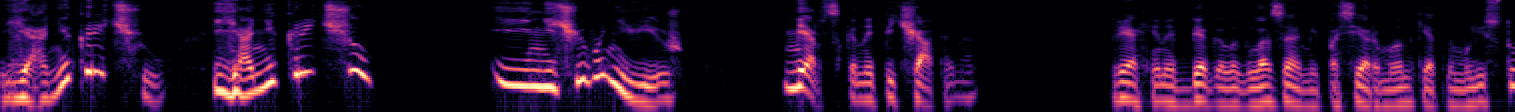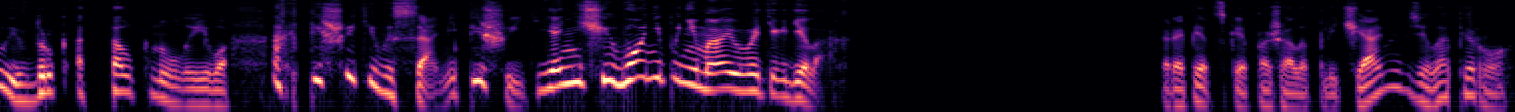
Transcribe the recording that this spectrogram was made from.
Я не кричу, я не кричу. И ничего не вижу. Мерзко напечатано. Пряхина бегала глазами по серому анкетному листу и вдруг оттолкнула его. «Ах, пишите вы сами, пишите! Я ничего не понимаю в этих делах!» Торопецкая пожала плечами, взяла перо.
